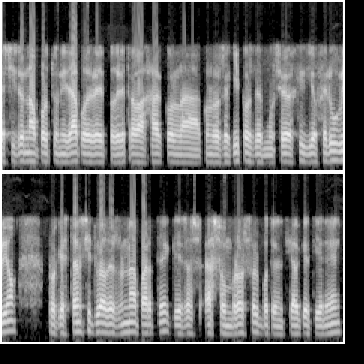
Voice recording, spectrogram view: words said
ha sido una oportunidad poder, poder trabajar con, la, con los equipos del Museo Egidio Feruglio, porque están situados en una parte que es asombroso el potencial que tiene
